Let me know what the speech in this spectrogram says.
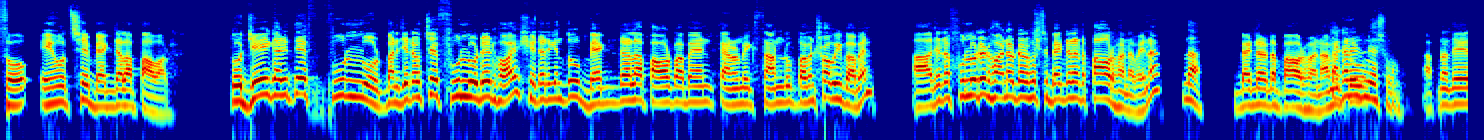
সো এ হচ্ছে ব্যাকডালা পাওয়ার তো যে গাড়িতে ফুল লোড মানে যেটা হচ্ছে ফুল লোডেড হয় সেটার কিন্তু ব্যাকডালা পাওয়ার পাবেন প্যানোরামিক সানরুফ পাবেন সবই পাবেন। আর যেটা ফুল লোডেড হয় না ওটার হচ্ছে ব্যাকডালাটা পাওয়ার হয় না ভাই না? না। ব্যাকডালাটা পাওয়ার হয় না। আমি আপনাদের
